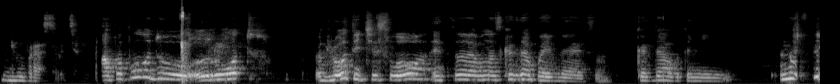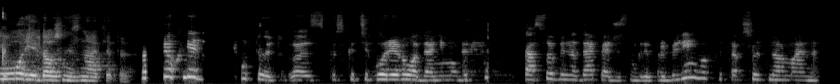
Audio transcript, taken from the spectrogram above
не выбрасывать. А по поводу род, род и число, это у нас когда появляется? Когда вот они ну, в теории должны знать это? Трех лет путают э, с, с категорией рода, они могут особенно, да, опять же, мы говорим про билингвов, это абсолютно нормально.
